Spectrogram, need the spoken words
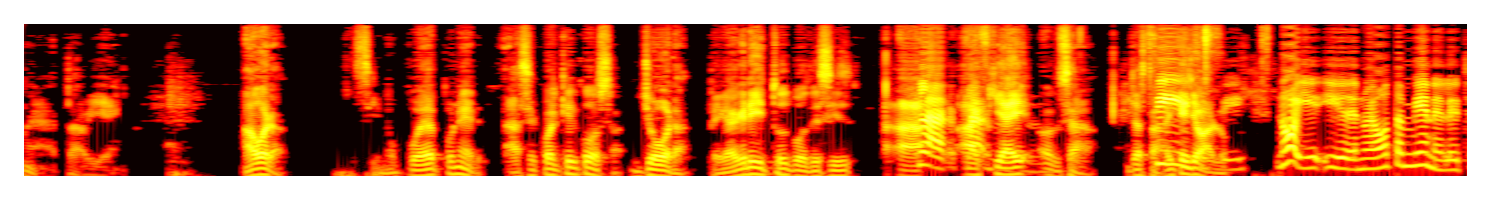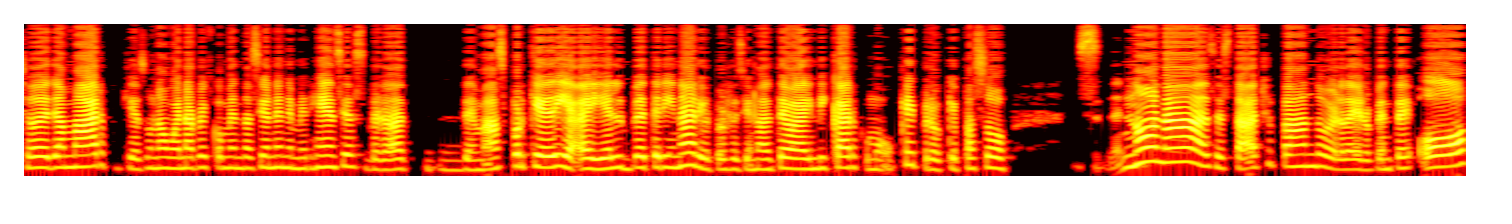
ah, está bien. Ahora, si no puede poner, hace cualquier cosa, llora, pega gritos, vos decís, ah, aquí hay, o sea, ya está, hay que llevarlo. No, y, y, de nuevo también el hecho de llamar, que es una buena recomendación en emergencias, ¿verdad? Demás, porque ahí el veterinario, el profesional te va a indicar como, ok, pero ¿qué pasó? No, nada, se estaba chupando, ¿verdad? Y de repente, o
